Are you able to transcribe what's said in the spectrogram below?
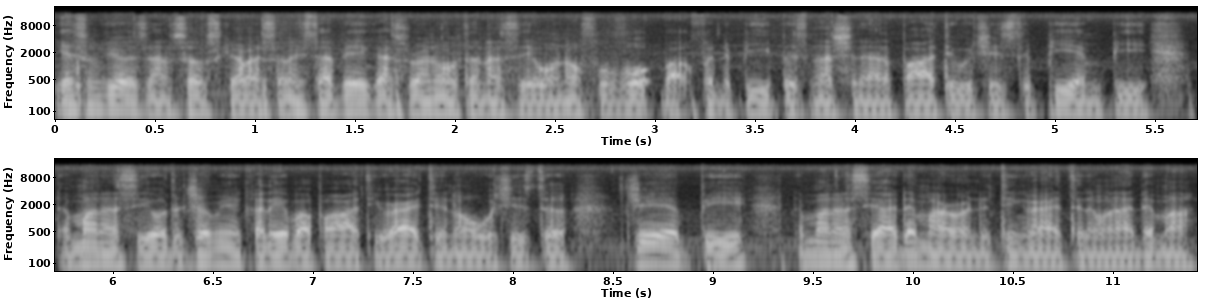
Yes, some viewers and subscribers. So Mr. Vegas run out and I say one off vote back for the People's National Party, which is the PNP. The man I say oh, the Jamaica Labour Party right you know, which is the JLP. The man I say oh, them are run the thing right you know, and ah, them are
